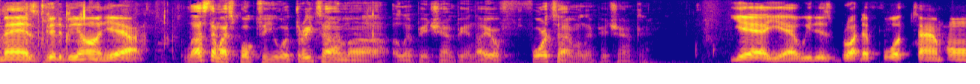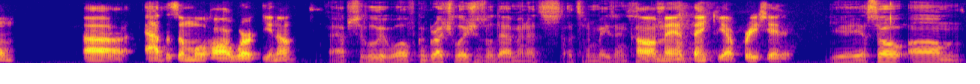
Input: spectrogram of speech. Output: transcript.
Man, it's good to be on. Yeah. Last time I spoke to you, you were a three-time uh, Olympian champion. Now you're a four-time Olympian champion. Yeah, yeah. We just brought the fourth time home uh, after some more hard work. You know. Absolutely. Well, congratulations on that, man. That's that's an amazing. Call. Oh man, thank you. I appreciate it. Yeah, yeah. So, um,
